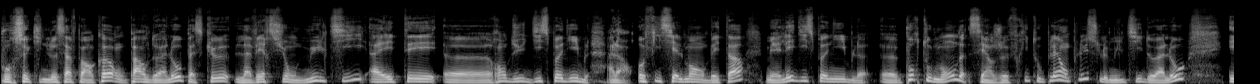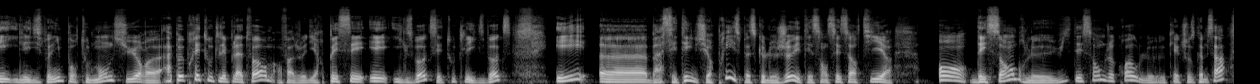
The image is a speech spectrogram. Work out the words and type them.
Pour ceux qui ne le savent pas encore, on parle de Halo parce que la version multi a été euh, rendue disponible, alors officiellement en bêta, mais elle est disponible euh, pour tout le monde. C'est un jeu free-to-play en plus, le multi de Halo, et il est disponible pour tout le monde sur euh, à peu près toutes les plateformes, enfin je veux dire PC et Xbox et toutes les Xbox. Et bah, c'était une surprise parce que le jeu était censé sortir en décembre, le 8 décembre je crois, ou quelque chose comme ça,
